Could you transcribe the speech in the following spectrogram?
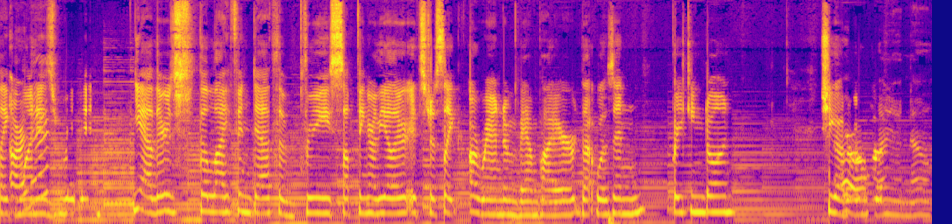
Like Are one there? is written. Yeah, there's the life and death of Bree something or the other. It's just like a random vampire that was in Breaking Dawn. She got her Oh, own I don't know.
